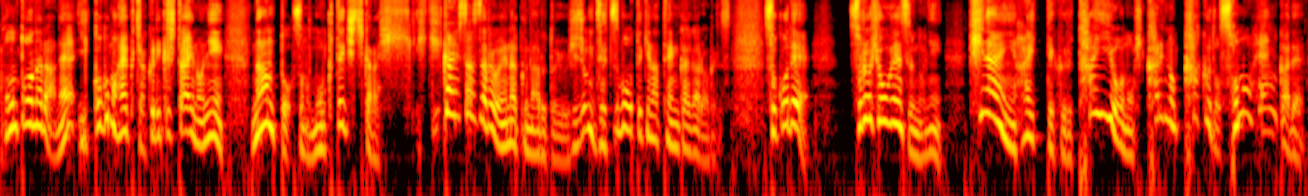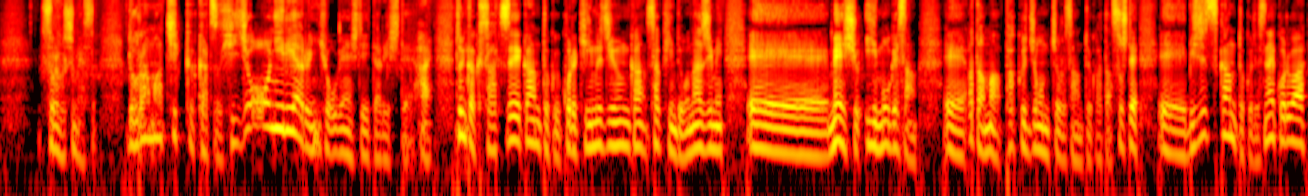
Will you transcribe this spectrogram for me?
本当ならね一刻も早く着陸したいのになんとその目的地から引き返さざるを得なくなるという非常に絶望的な展開があるわけです。そこでそれを表現するのに機内に入ってくる太陽の光の角度その変化でそれを示す。ドラマチックかつ非常にリアルに表現していたりして、はい、とにかく撮影監督これキム・ジウン作品でおなじみ、えー、名手イ・モゲさん、えー、あとは、まあ、パク・ジョンチョルさんという方。そして、えー、美術監督ですね。これは、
